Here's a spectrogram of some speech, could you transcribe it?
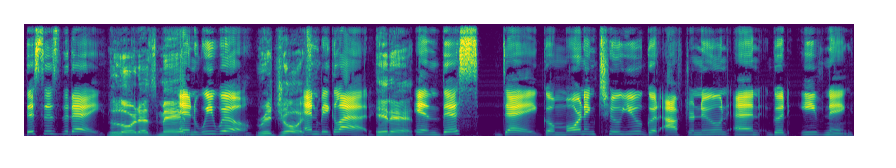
This is the day. The Lord has made. And we will rejoice and be glad in it. In this day. Good morning to you, good afternoon, and good evening.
